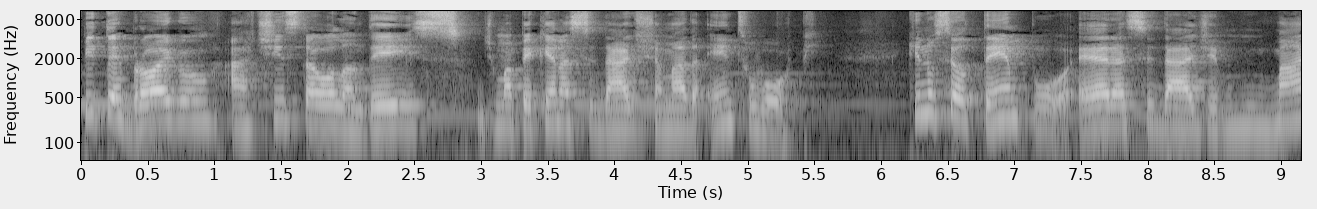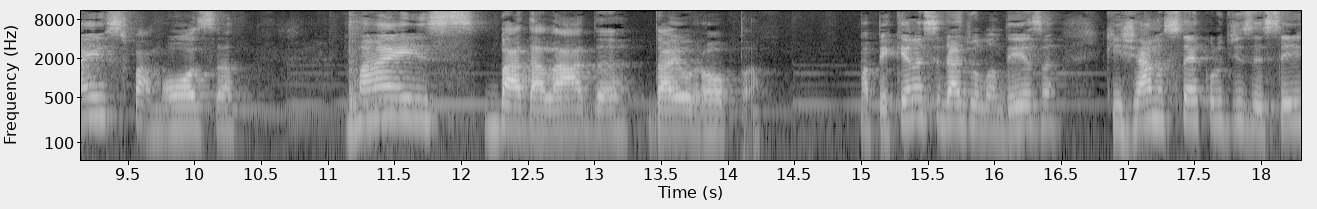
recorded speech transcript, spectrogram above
Peter Bruegel, artista holandês de uma pequena cidade chamada Antwerp, que no seu tempo era a cidade mais famosa, mais badalada da Europa. Uma pequena cidade holandesa que já no século XVI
